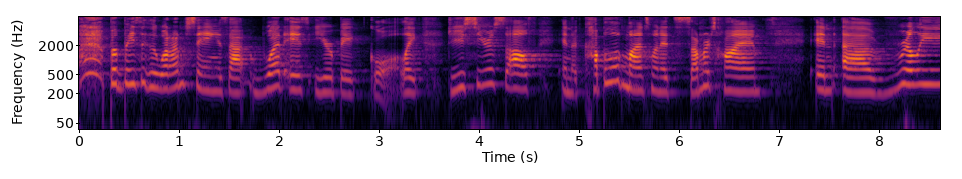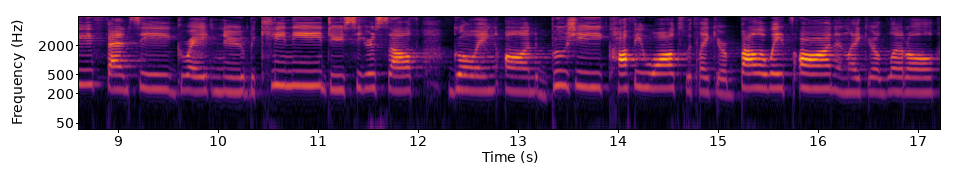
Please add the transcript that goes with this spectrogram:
but basically, what I'm saying is that what is your big goal? Like, do you see yourself in a couple of months when it's summertime? in a really fancy, great new bikini? Do you see yourself going on bougie coffee walks with like your Bala weights on and like your little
